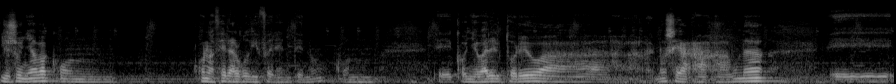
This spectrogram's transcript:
yo soñaba con, con hacer algo diferente, ¿no? Con, eh, con llevar el toreo a, no sé, a, una, eh,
